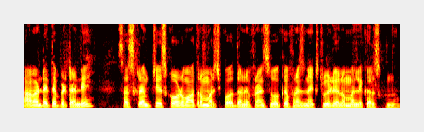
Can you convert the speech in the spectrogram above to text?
కామెంట్ అయితే పెట్టండి. సబ్స్క్రైబ్ చేసుకోవడం మాత్రం మర్చిపోవద్దండి ఫ్రెండ్స్. ఓకే ఫ్రెండ్స్ నెక్స్ట్ వీడియోలో మళ్ళీ కలుసుకుందాం.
